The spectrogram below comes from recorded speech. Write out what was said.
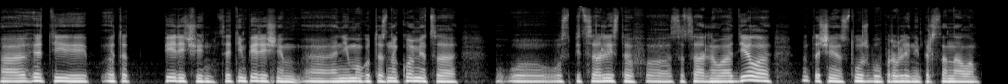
А, эти, этот перечень, с этим перечнем э, они могут ознакомиться у, у специалистов э, социального отдела, ну, точнее, службы управления персоналом.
